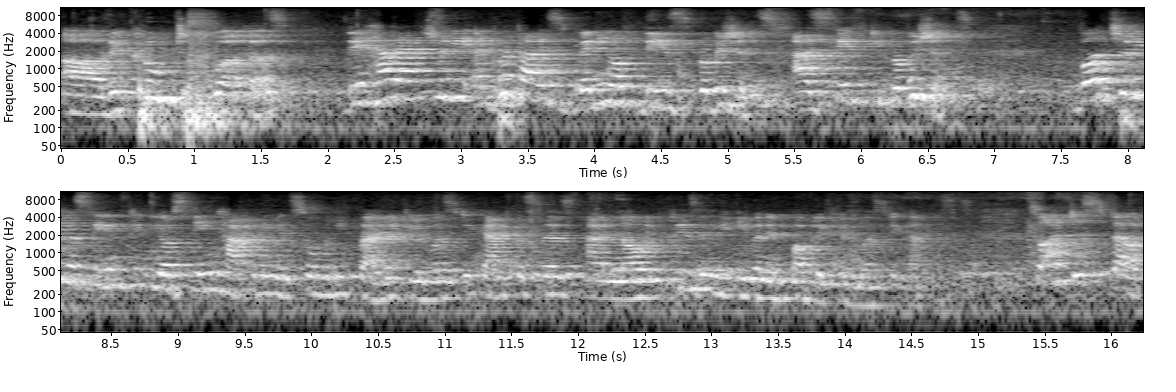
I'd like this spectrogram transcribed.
uh, recruit workers, they had actually advertised many of these provisions as safety provisions. Virtually the same thing you're seeing happening in so many private university campuses and now increasingly even in public university campuses. So I just uh,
